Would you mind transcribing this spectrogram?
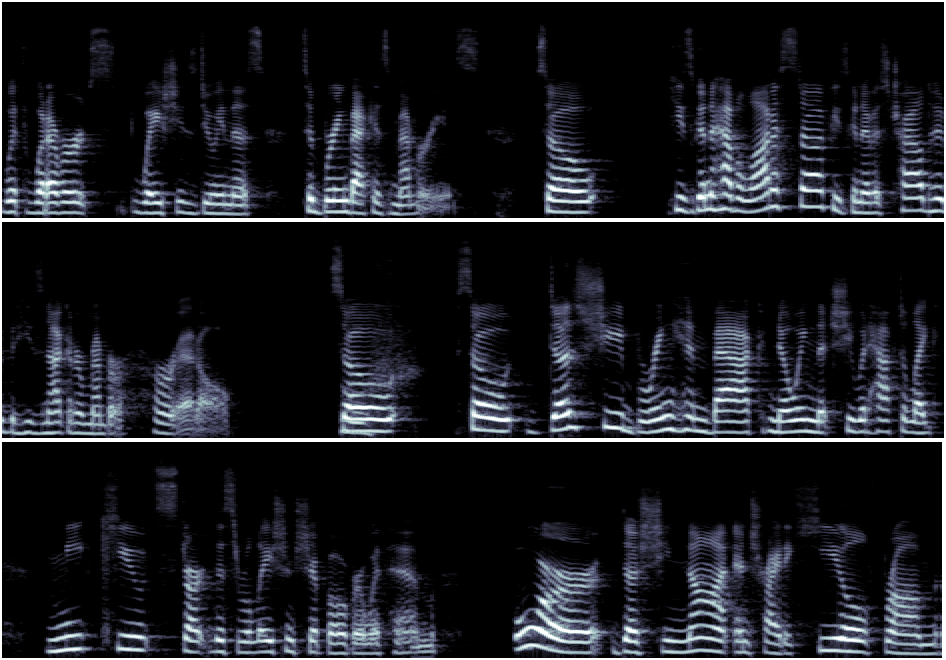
with whatever way she's doing this to bring back his memories. So he's gonna have a lot of stuff he's gonna have his childhood but he's not gonna remember her at all. So Oof. so does she bring him back knowing that she would have to like meet cute start this relationship over with him or does she not and try to heal from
